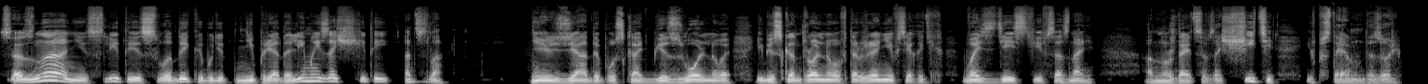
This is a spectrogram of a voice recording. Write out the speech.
Сознание, слитое с владыкой, будет непреодолимой защитой от зла. Нельзя допускать безвольного и бесконтрольного вторжения всех этих воздействий в сознание. Оно нуждается в защите и в постоянном дозоре.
